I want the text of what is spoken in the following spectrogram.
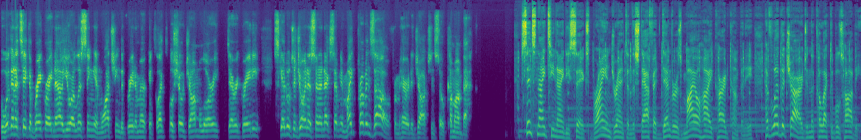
But we're going to take a break right now. You are listening and watching the Great American Collectible Show. John Molori, Derek Grady, scheduled to join us in our next segment. Mike Provenzale from Heritage Auction. So come on back. Since 1996, Brian Drent and the staff at Denver's Mile High Card Company have led the charge in the collectibles hobby.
